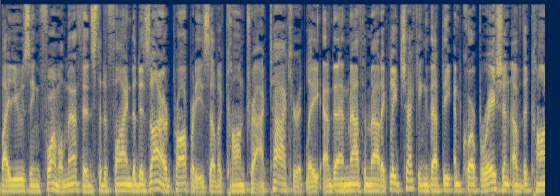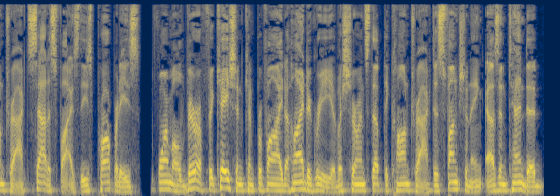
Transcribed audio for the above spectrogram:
By using formal methods to define the desired properties of a contract accurately and then mathematically checking that the incorporation of the contract satisfies these properties, formal verification can provide a high degree of assurance that the contract is functioning as intended,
